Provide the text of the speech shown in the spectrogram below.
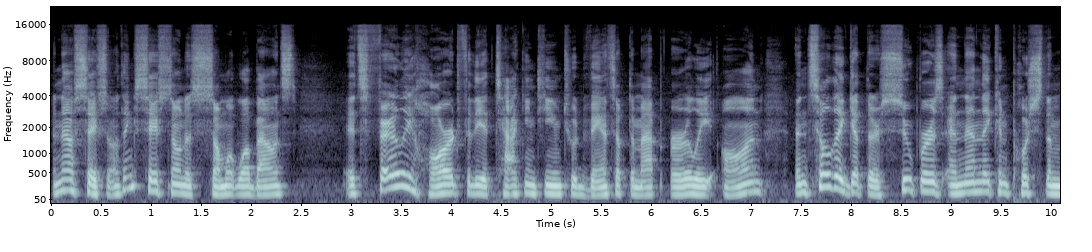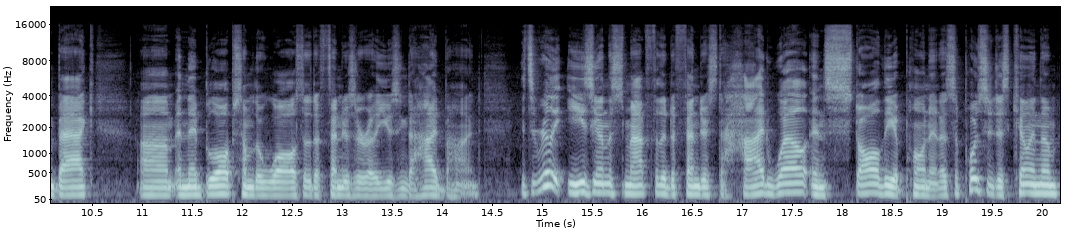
And now Safe Zone. I think Safe Zone is somewhat well balanced. It's fairly hard for the attacking team to advance up the map early on until they get their supers, and then they can push them back um, and they blow up some of the walls that the defenders are really using to hide behind. It's really easy on this map for the defenders to hide well and stall the opponent. As opposed to just killing them,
